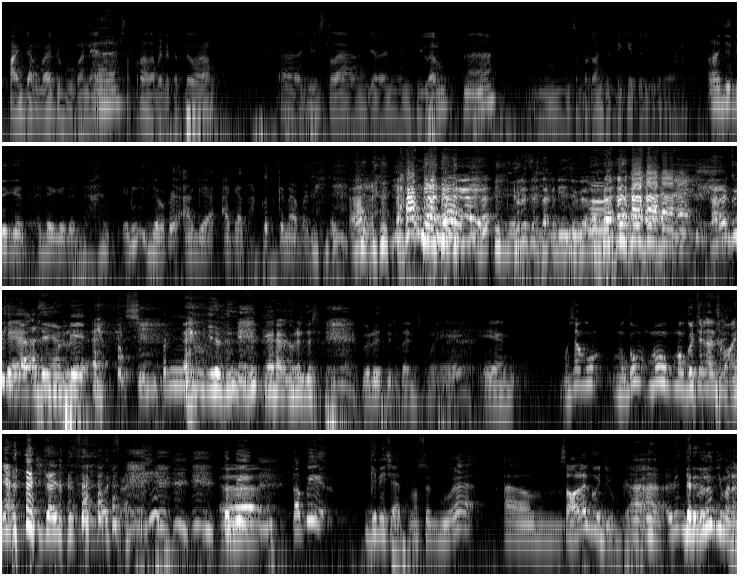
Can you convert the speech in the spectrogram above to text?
panjang banget hubungannya, Heeh. pernah sampai deket doang. Eh, jadi setelah ngejalanin film, Heeh. hmm, sempet lanjut dikit tuh gitu doang. lanjut dikit ada gitu ini jawabnya agak agak takut kenapa nih enggak, enggak, enggak, enggak. Gue cerita ke dia juga. Karena gue juga ada yang di sebenarnya- simpen gitu Nggak, gue udah, gue udah ceritain semua. Yang masa gue mau gue mau, mau gue ceritain semuanya? Gak usah, usah. tapi Eh. tapi gini chat maksud gue um, Soalnya gue juga. dari lu gimana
